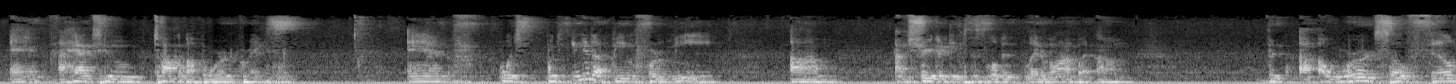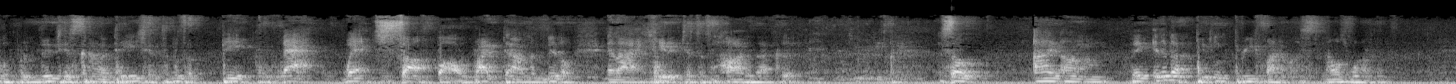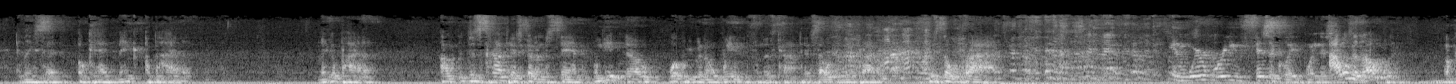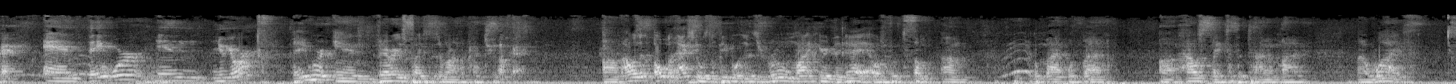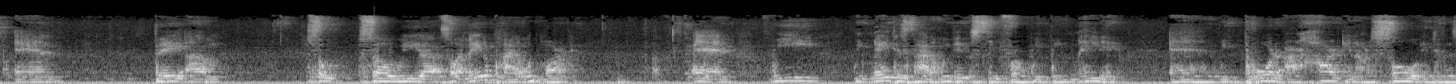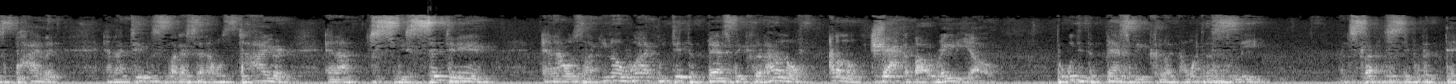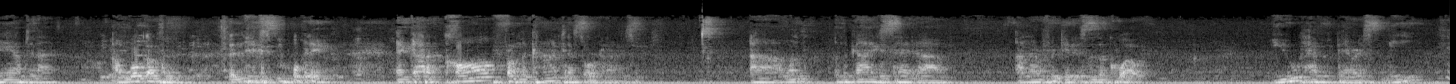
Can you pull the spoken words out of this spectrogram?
And I had to talk about the word grace. And which, which ended up being for me, um, I'm sure you're going to get into this a little bit later on, but um, the, a, a, word so filled with religious connotations. It was a big, fat, wet softball right down the middle, and I hit it just as hard as I could. So I, um, they ended up picking three finalists, and I was one of them. And they said, okay, make a pilot. Make a pilot. Um, this contest, you gotta understand, we didn't know what we were gonna win from this contest. That wasn't the pride. There's no pride. And where were you physically when this? I was in Oakland. Okay, and they were in New York. They were in various places around the country. Okay. Um, I was in Oakland. Actually, with some people in this room right here today. I was with some um, with my with my uh, housemates at the time and my my wife, and they um, so so we uh, so I made a pilot with Mark, and we we made this pilot. We didn't sleep for a week. We made it, and we poured our heart and our soul into this pilot. And I didn't, like I said, I was tired, and I just, we sent it in, and I was like, you know what? We did the best we could. I don't know, if, I don't know jack about radio, but we did the best we could. And I went to sleep and slept sleep with the damned, and I I woke up the next morning and got a call from the contest organizers. Uh, one of the guys said, uh, I'll never forget this is a quote. You have embarrassed me.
